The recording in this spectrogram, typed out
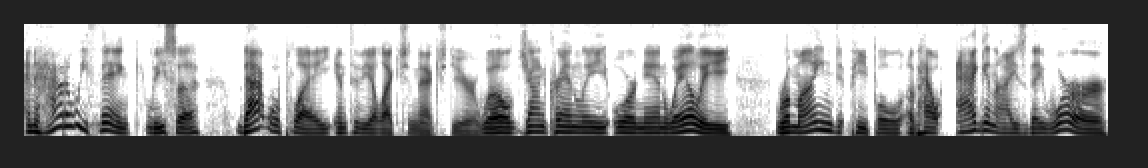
And how do we think, Lisa, that will play into the election next year? Will John Cranley or Nan Whaley remind people of how agonized they were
